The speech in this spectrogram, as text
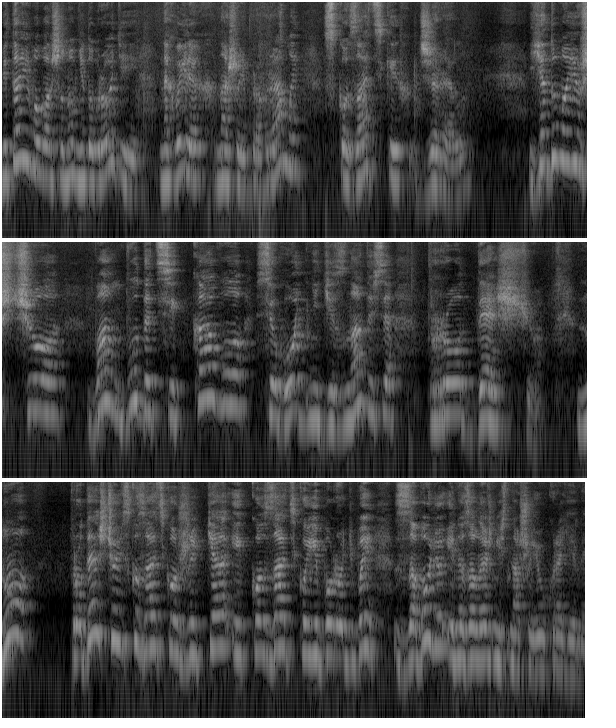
Вітаємо вас, шановні добродії, на хвилях нашої програми з козацьких джерел. Я думаю, що вам буде цікаво сьогодні дізнатися про дещо. Ну, про дещо із козацького життя і козацької боротьби за волю і незалежність нашої України.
